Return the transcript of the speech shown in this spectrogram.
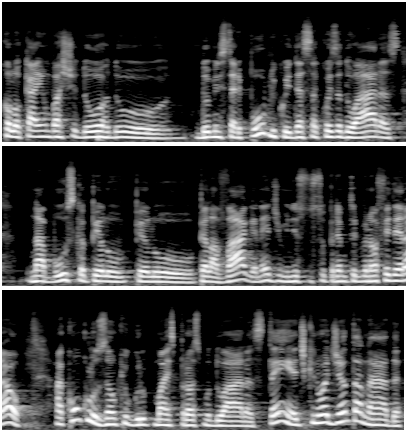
colocar aí um bastidor do, do Ministério Público e dessa coisa do Aras na busca pelo, pelo, pela vaga né, de ministro do Supremo Tribunal Federal, a conclusão que o grupo mais próximo do Aras tem é de que não adianta nada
